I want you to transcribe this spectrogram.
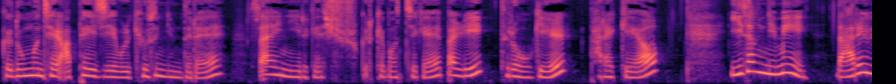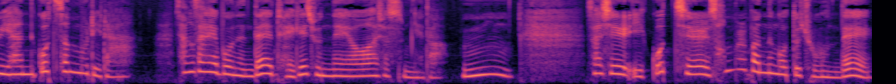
그 논문 제일 앞 페이지에 우리 교수님들의 사인이 이렇게 슈룩 이렇게 멋지게 빨리 들어오길 바랄게요. 이상님이 나를 위한 꽃 선물이라 상상해보는데 되게 좋네요 하셨습니다. 음, 사실 이 꽃을 선물 받는 것도 좋은데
